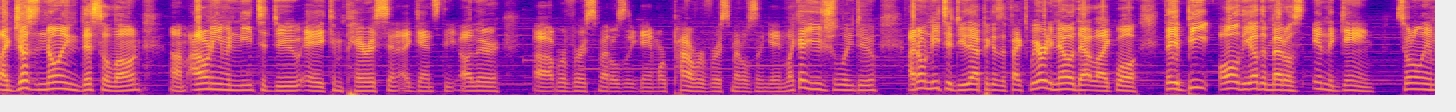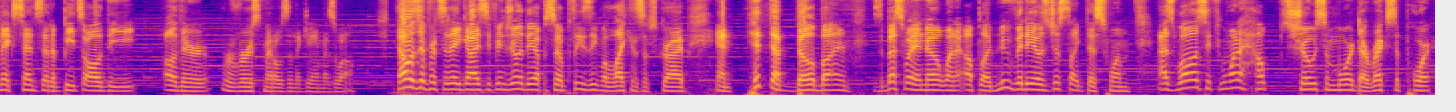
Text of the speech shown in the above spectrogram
Like, just knowing this alone, um, I don't even need to do a comparison against the other uh, reverse medals in the game or power reverse medals in the game like I usually do. I don't need to do that because in fact we already know that like well they beat all the other medals in the game so it only makes sense that it beats all the other reverse medals in the game as well. That was it for today, guys. If you enjoyed the episode, please leave a like and subscribe, and hit that bell button. It's the best way to know when I upload new videos just like this one, as well as if you want to help show some more direct support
